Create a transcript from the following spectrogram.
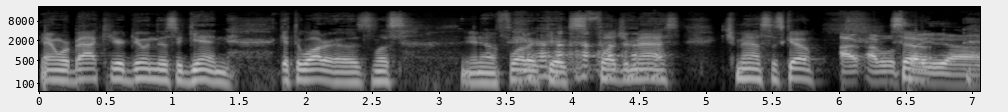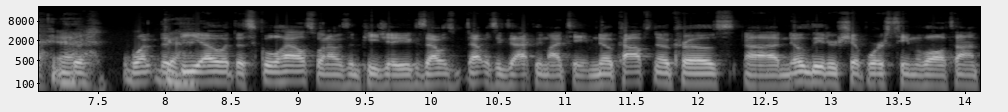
and we're back here doing this again. Get the water hose. Let's you know, flutter kicks, flood your mask, get your mask. Let's go. I, I will so, tell you, uh, yeah. the, one, the DO at the schoolhouse when I was in PJU because that was that was exactly my team. No cops, no CROs, uh, no leadership. Worst team of all time.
